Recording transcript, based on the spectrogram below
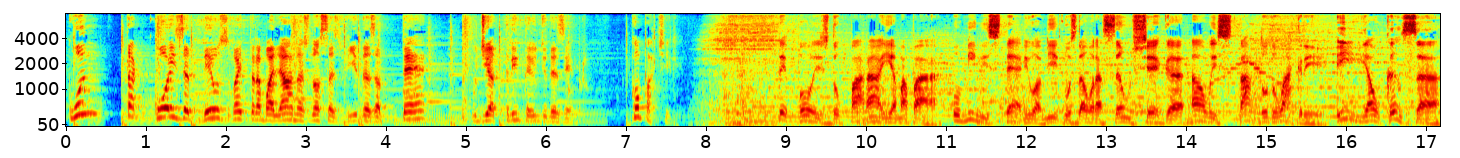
Quanta coisa Deus vai trabalhar nas nossas vidas até o dia 31 de dezembro. Compartilhe. Depois do Pará e Amapá, o Ministério Amigos da Oração chega ao estado do Acre e alcança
